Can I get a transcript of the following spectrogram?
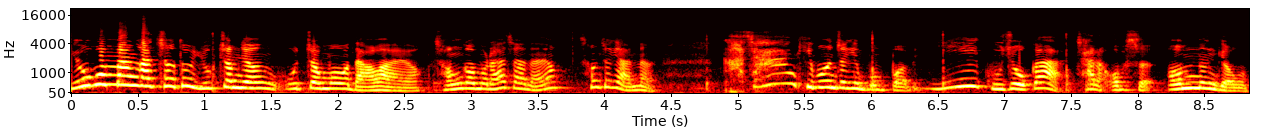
요것만 갖춰도 6.0, 5.5 나와요. 점검을 하잖아요. 성적이 안 나. 가장 기본적인 문법. 이 구조가 잘 없어, 없는 경우.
